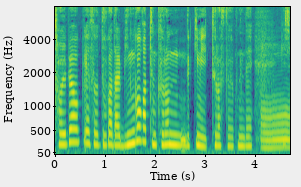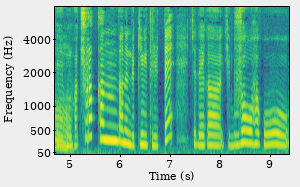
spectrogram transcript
절벽에서 누가 날 민 것 같은 그런 느낌이 들었어요. 근데 어. 이제 뭔가 추락한다는 느낌이 들 때 이제 내가 이렇게 무서워하고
